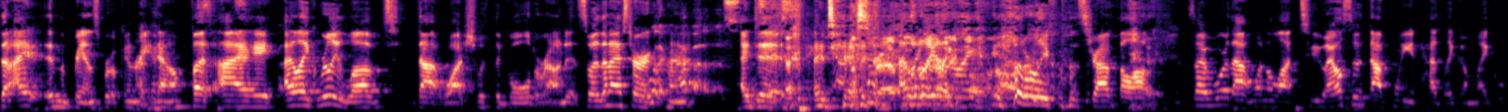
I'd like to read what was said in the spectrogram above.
That I and the brand's broken right now, but I I like really loved that watch with the gold around it. So then I started kind of, I did, I did. I literally like literally the strap fell off. So I wore that one a lot too. I also at that point had like a Michael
